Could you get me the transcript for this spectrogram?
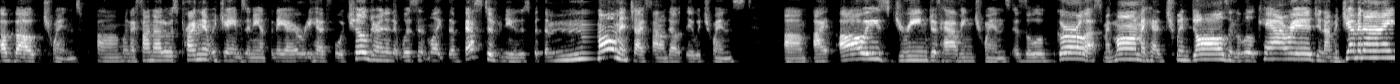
about twins. Um, when I found out I was pregnant with James and Anthony, I already had four children, and it wasn't like the best of news. But the moment I found out they were twins, um, I always dreamed of having twins. As a little girl, asked my mom. I had twin dolls and a little carriage, and I'm a Gemini.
